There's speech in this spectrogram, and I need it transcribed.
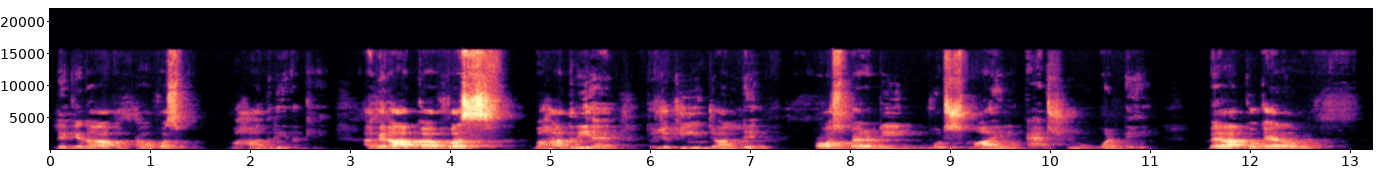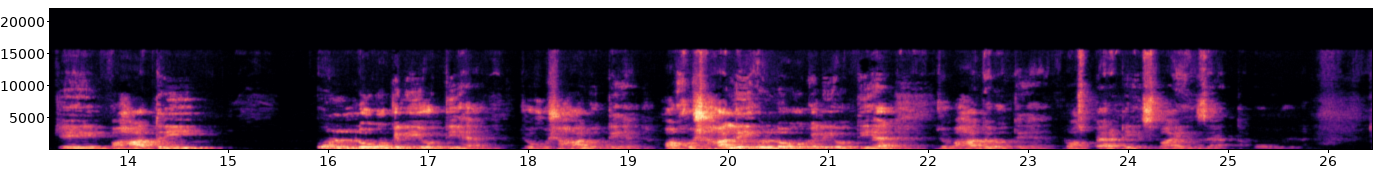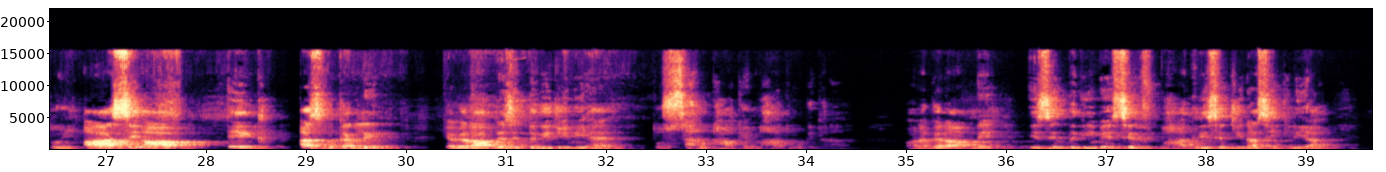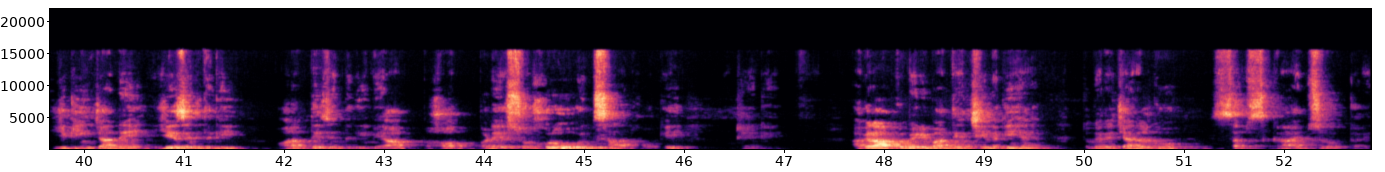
लेकिन आप अपना वस्फ बहादरी रखें। अगर आपका वस्फ बहादरी है तो यकीन जान ले prosperity would smile at you one day मैं आपको कह रहा हूँ कि बहादरी उन लोगों के लिए होती है जो खुशहाल होते हैं और खुशहाली उन लोगों के लिए होती है जो बहादुर होते हैं। Prosperity smiles at the old तो आज से आप एक अज़्म कर लें कि अगर आपने ज़िंदगी जीनी है तो सर उठा के बहादुरों की तरह और अगर आपने इस ज़िंदगी में सिर्फ़ बहादरी से जीना सीख लिया, यकीन जाने ये ज़िंदगी और अपनी ज़िंदगी में आप बहुत बड़े सुरखरू इंसान हो के उठेंगे। अगर आपको मेरी बातें अच्छी लगी हैं तो मेरे चैनल को सब्सक्राइब ज़रूर करें।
